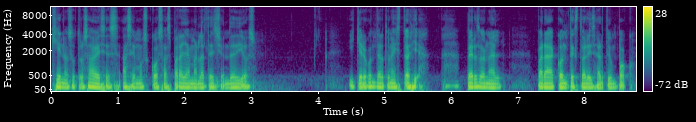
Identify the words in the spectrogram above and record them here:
que nosotros a veces hacemos cosas para llamar la atención de Dios, y quiero contarte una historia personal para contextualizarte un poco.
